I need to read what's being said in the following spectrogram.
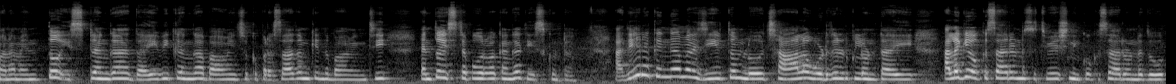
మనం ఎంతో ఇష్టంగా దైవికంగా భావించి ఒక ప్రసాదం కింద భావించి ఎంతో ఇష్టపూర్వకంగా తీసుకుంటాం. అదే రకంగా మన జీవితంలో చాలా ఒడిదుడుకులు ఉంటాయి అలాగే ఒకసారి ఉన్న సిచ్యువేషన్ ఇంకొకసారి ఉండదు.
